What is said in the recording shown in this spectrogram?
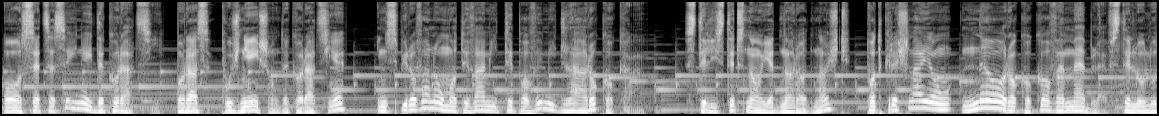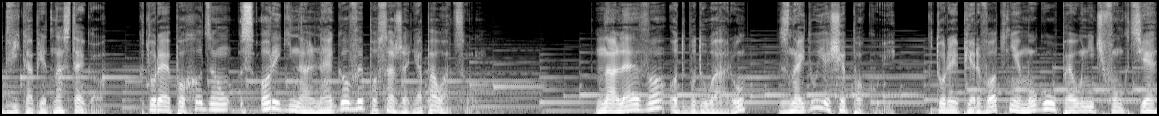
o secesyjnej dekoracji oraz późniejszą dekorację inspirowaną motywami typowymi dla rokoka. Stylistyczną jednorodność podkreślają neorokokowe meble w stylu Ludwika XV, które pochodzą z oryginalnego wyposażenia pałacu. Na lewo od buduaru znajduje się pokój, który pierwotnie mógł pełnić funkcję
